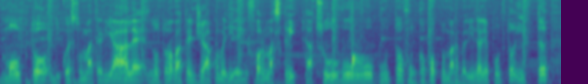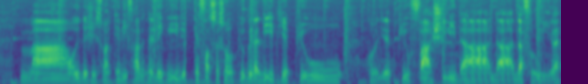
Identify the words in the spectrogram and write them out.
molto di questo materiale lo trovate già come dire in forma scritta su www.funkopopmarvelitalia.it ma ho deciso anche di farne dei video che forse sono più graditi e più, come dire, più facili da, da, da fruire.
